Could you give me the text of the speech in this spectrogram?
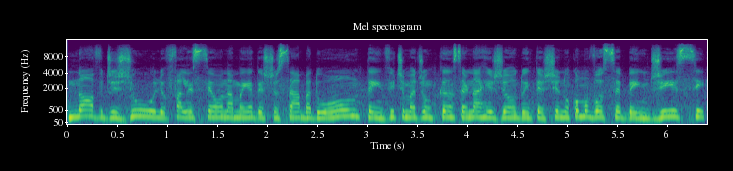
9 de julho, faleceu na manhã deste sábado ontem, vítima de um câncer na região do intestino, como você bem disse.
